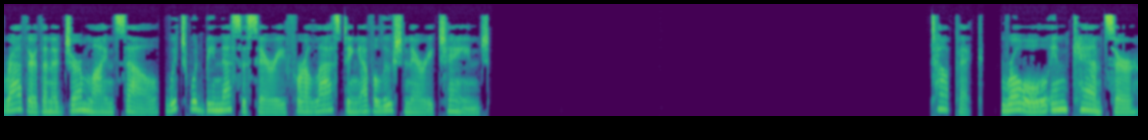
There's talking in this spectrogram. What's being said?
rather than a germline cell which would be necessary for a lasting evolutionary change. Topic: Role in cancer.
